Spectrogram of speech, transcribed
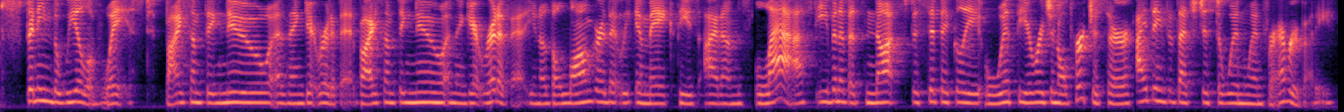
spinning the wheel of waste. Buy something new and then get rid of it. Buy something new and then get rid of it. You know, the longer that we can make these items last, even if it's not specifically with the original purchaser, I think that that's just a win win for everybody.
